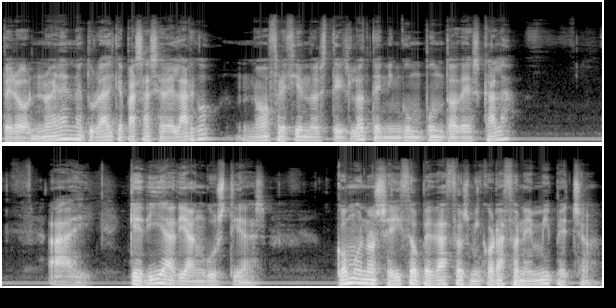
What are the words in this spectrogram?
Pero ¿no era natural que pasase de largo, no ofreciendo este islote ningún punto de escala? ¡Ay! ¡Qué día de angustias! ¿Cómo no se hizo pedazos mi corazón en mi pecho?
